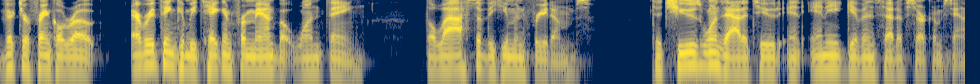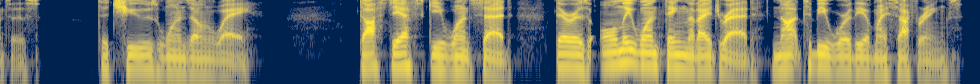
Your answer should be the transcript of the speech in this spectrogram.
Viktor Frankl wrote, Everything can be taken from man but one thing, the last of the human freedoms to choose one's attitude in any given set of circumstances, to choose one's own way. Dostoevsky once said, There is only one thing that I dread, not to be worthy of my sufferings.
